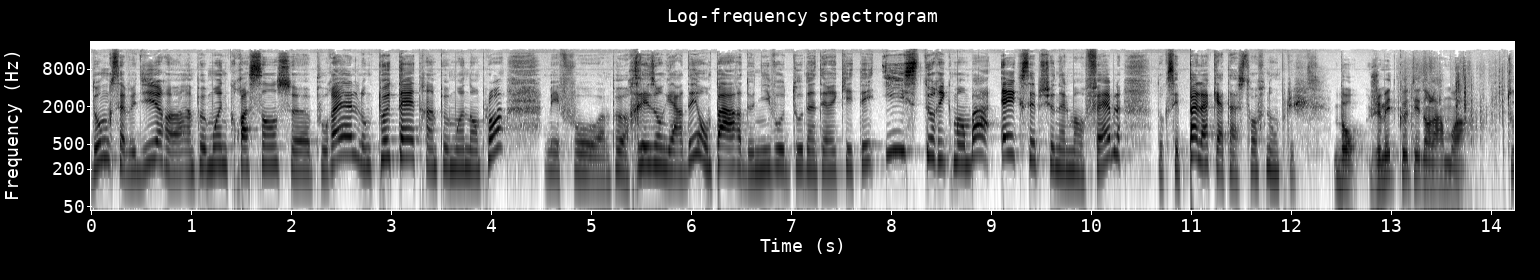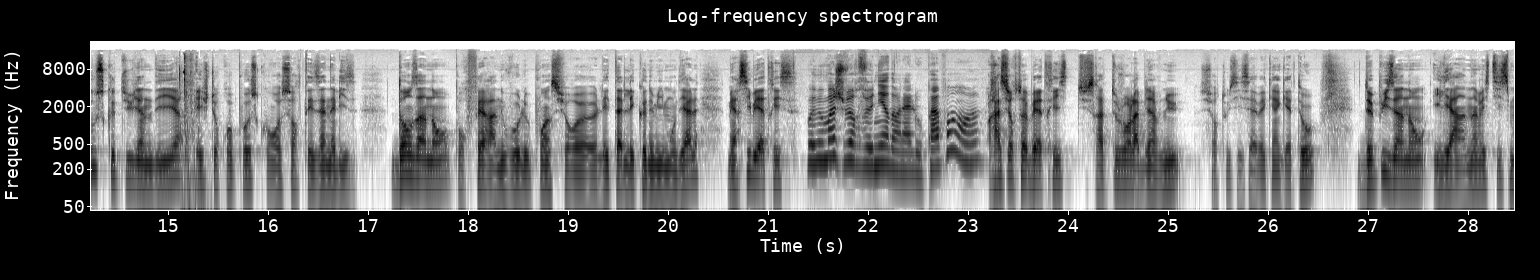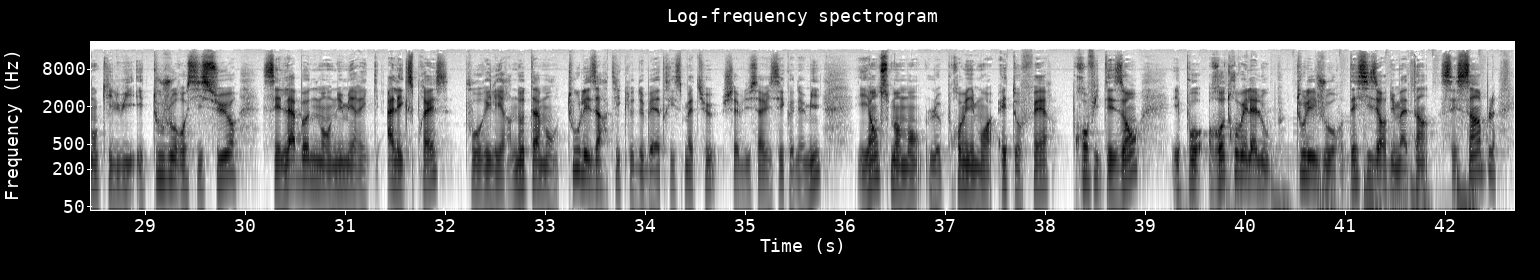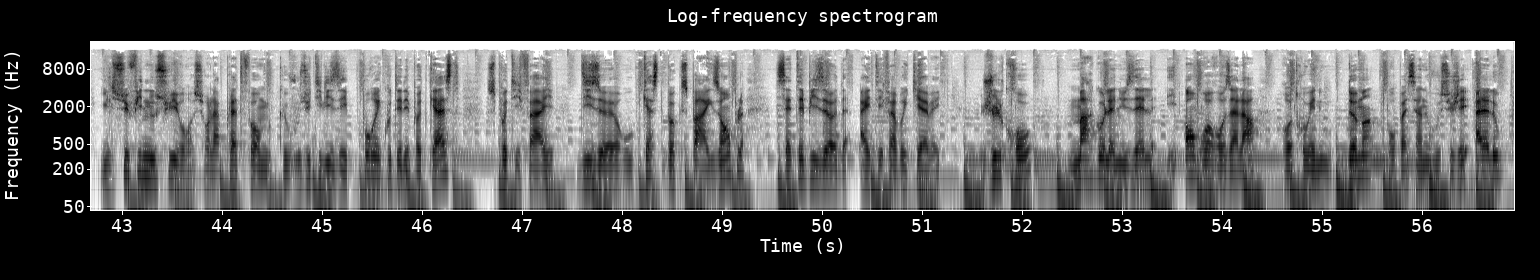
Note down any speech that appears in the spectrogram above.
Donc ça veut dire euh, un peu moins de croissance pour elles, donc peut-être un peu moins d'emplois, mais il faut un peu raison garder. On part de niveaux de taux d'intérêt qui étaient historiquement bas, exceptionnellement faibles, donc c'est pas la catastrophe non plus. Bon, je mets de côté dans l'armoire tout ce que tu viens de dire et je te propose qu'on ressorte tes analyses dans un an pour faire à nouveau le point sur euh, l'état de l'économie mondiale. Merci Béatrice. Oui, mais moi je veux revenir dans la loupe avant. Hein. Rassure-toi Béatrice, tu seras toujours la bienvenue, surtout si c'est avec un gâteau. Depuis un an, il y a un investissement qui lui est toujours aussi sûr, c'est l'abonnement numérique à l'Express pour y lire notamment tous les articles de Béatrice Mathieu, chef du service économie. Et en ce moment, le premier mois est offert profitez-en. Et pour retrouver la loupe tous les jours dès 6h du matin, c'est simple, il suffit de nous suivre sur la plateforme que vous utilisez pour écouter des podcasts, Spotify, Deezer ou Castbox par exemple. Cet épisode a été fabriqué avec Jules Cro, Margot Lanuzel et Ambre Rosala. Retrouvez-nous demain pour passer un nouveau sujet à la loupe.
